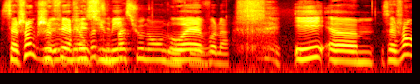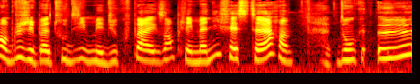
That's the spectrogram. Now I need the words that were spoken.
Sachant que je fais mais résumer c'est passionnant donc ouais euh... voilà. Et euh, sachant qu'en plus j'ai pas tout dit mais du coup par exemple les manifesteurs donc eux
